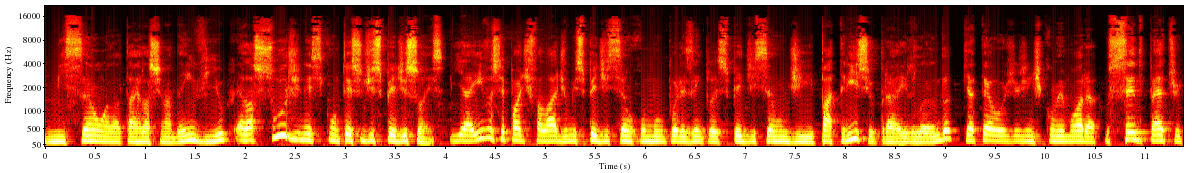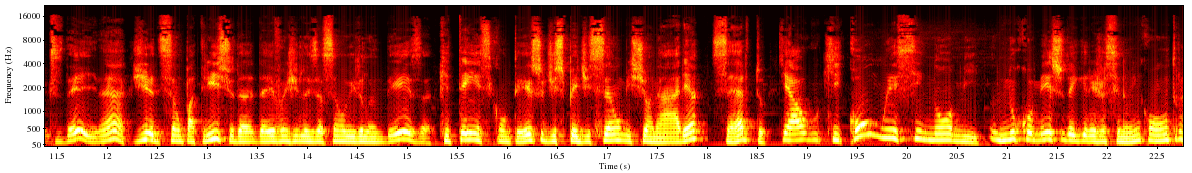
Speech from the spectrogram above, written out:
missão, ela está relacionada a envio, ela surge nesse contexto de expedições. E aí você pode falar de uma expedição como, por exemplo, a expedição de Patrício para Irlanda, que até hoje a gente comemora o St. Patrick's Day, né? Dia de São Patrício, da, da evangelização irlandesa, que tem esse contexto de expedição missionária, certo? Que é algo que com esse nome no começo da igreja você não encontra,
